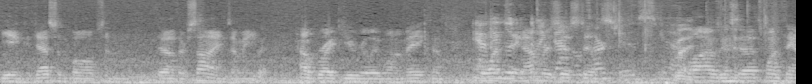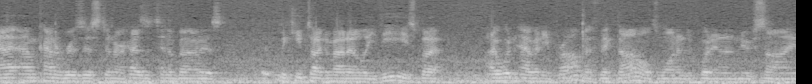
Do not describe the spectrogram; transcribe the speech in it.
the incandescent bulbs and the other signs. I mean, how bright do you really want to make them? Yeah, The we one look thing at the I'm McDonald's resistant. arches, yeah. Right. Well, I was gonna say, that's one thing I, I'm kind of resistant or hesitant about is, we keep talking about LEDs, but I wouldn't have any problem if McDonald's wanted to put in a new sign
